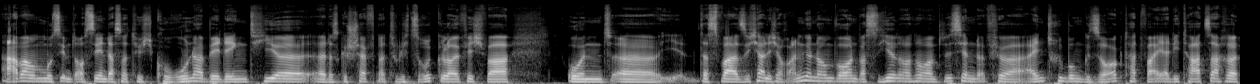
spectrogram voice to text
Aber man muss eben auch sehen, dass natürlich Corona-bedingt hier äh, das Geschäft natürlich zurückläufig war. Und äh, das war sicherlich auch angenommen worden. Was hier noch mal ein bisschen für Eintrübung gesorgt hat, war ja die Tatsache,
